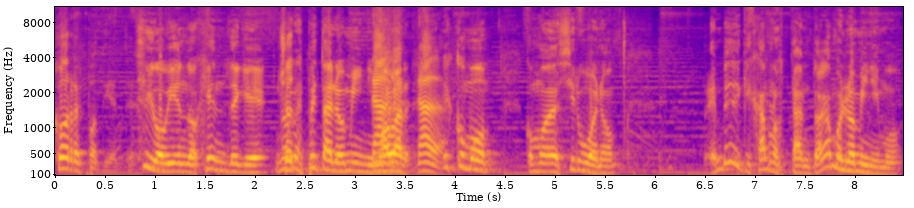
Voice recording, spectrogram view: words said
correspondientes. Sigo viendo gente que no Yo- respeta lo mínimo. Nada, a ver, nada. es como, como decir, bueno, en vez de quejarnos tanto, hagamos lo mínimo.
